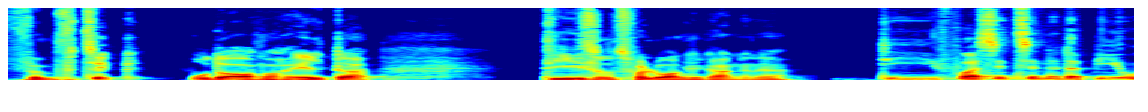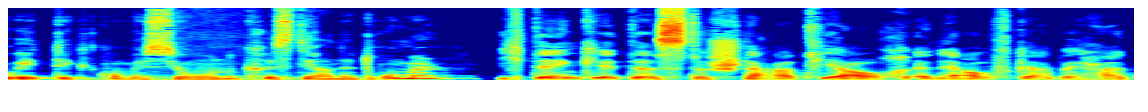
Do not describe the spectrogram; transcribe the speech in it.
50 oder auch noch älter, die ist uns verloren gegangen. Ja. Die Vorsitzende der Bioethikkommission, Christiane Drummel, ich denke, dass der Staat hier auch eine Aufgabe hat,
